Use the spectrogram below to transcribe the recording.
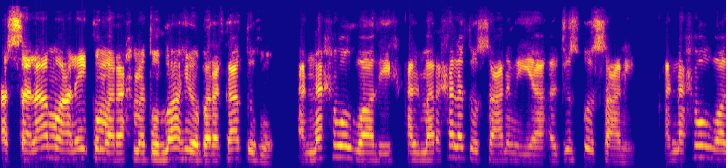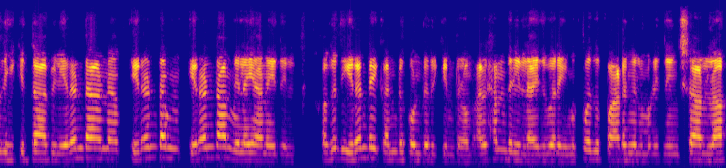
السلام عليكم ورحمة الله وبركاته النحو الواضح المرحلة الثانوية الجزء الثاني النحو الواضح கிதாபில் இரண்டாம் இரண்டாம் இரண்டாம் நிலையான இதில் பகுதி இரண்டை கண்டு கொண்டிருக்கின்றோம் அல்ஹம்துலில்லாஹ் இதுவரை முப்பது பாடங்கள் முடிந்து இன்ஷா அல்லாஹ்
